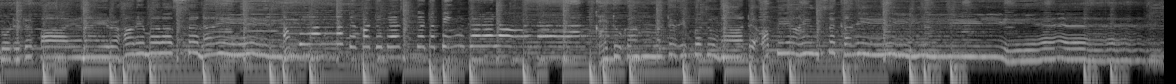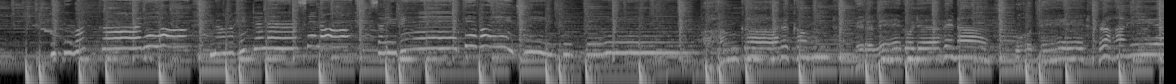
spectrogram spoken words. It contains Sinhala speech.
ගොඩට පායනයිර හරිම ලස්සනයි. කටු බැස්කට පින් කරලා කටුකන්නට ඉපදුනාට අපි අහිංසකයි. අහංකාරකම් වෙරලේ ගොඩ වෙන. බොහොතේ රහයි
